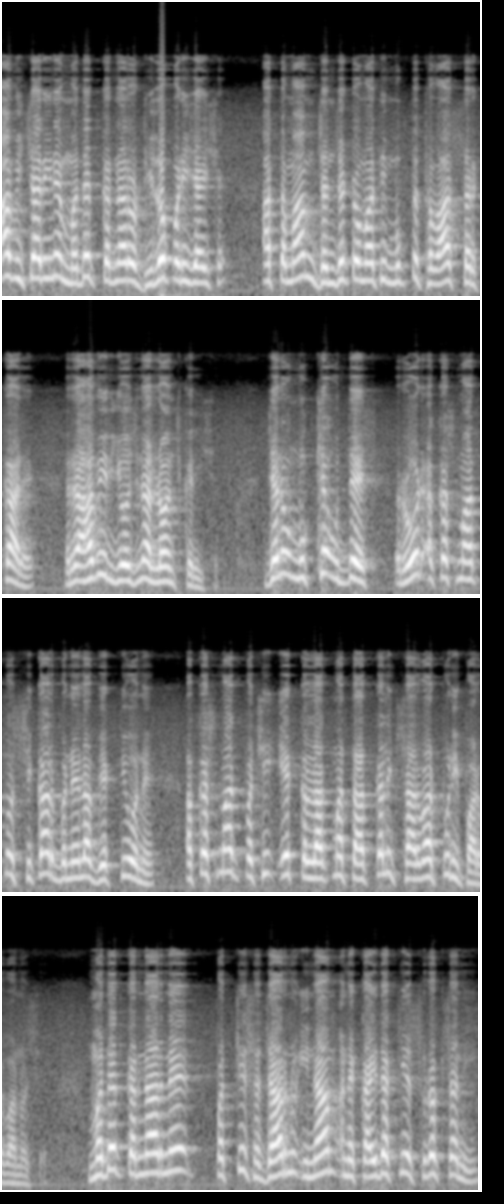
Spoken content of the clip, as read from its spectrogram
આ વિચારીને મદદ કરનારો ઢીલો પડી જાય છે. આ તમામ ઝંઝટોમાંથી મુક્ત થવા સરકારે રાહવીર યોજના લોન્ચ કરી છે. જેનો મુખ્ય ઉદ્દેશ રોડ અકસ્માતનો શિકાર બનેલા વ્યક્તિઓને અકસ્માત પછી એક કલાકમાં તાત્કાલિક સારવાર પૂરી પાડવાનો છે. મદદ કરનારને પચીસ હજારનું ઇનામ અને કાયદાકીય સુરક્ષાની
